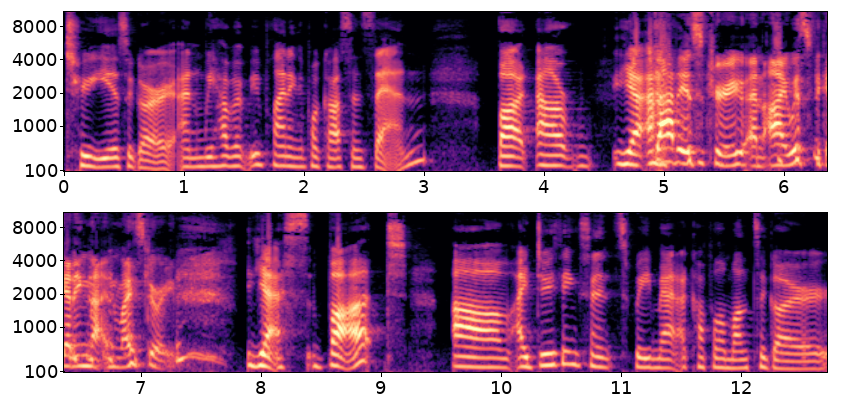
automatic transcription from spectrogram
two years ago, and we haven't been planning the podcast since then. But uh, yeah, That is true, and I was forgetting that in my story. Yes, but um, I do think since we met a couple of months ago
